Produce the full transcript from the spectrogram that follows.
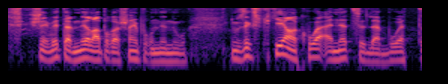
je t'invite à venir l'an prochain pour nous, nous expliquer en quoi Annette, c'est de la boîte.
